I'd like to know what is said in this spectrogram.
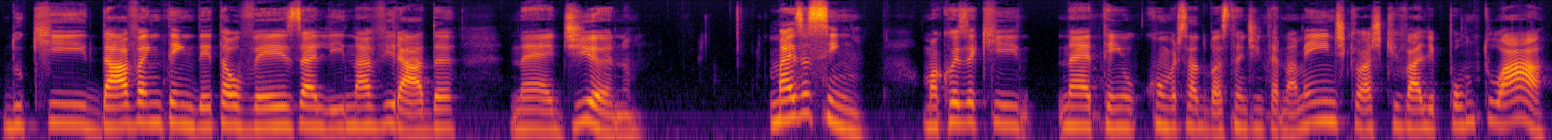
do que dava a entender, talvez, ali na virada né, de ano. Mas, assim, uma coisa que né, tenho conversado bastante internamente, que eu acho que vale pontuar,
